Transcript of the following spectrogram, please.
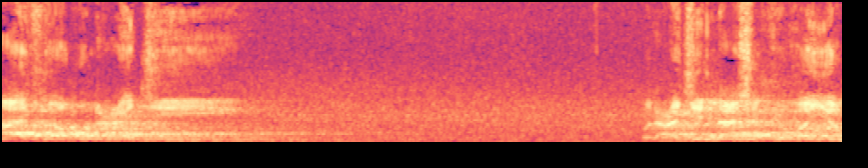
أثر العجين. والعجين لا شك يغير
